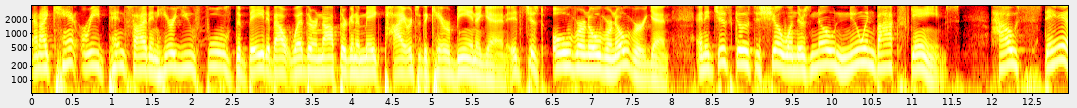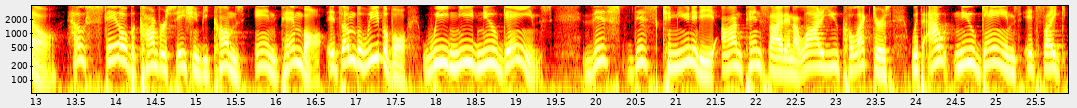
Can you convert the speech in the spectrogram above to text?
And I can't read Pinside and hear you fools debate about whether or not they're going to make Pirates of the Caribbean again. It's just over and over and over again. And it just goes to show when there's no new in box games, how stale, how stale the conversation becomes in pinball. It's unbelievable. We need new games. This this community on Pinside and a lot of you collectors without new games, it's like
